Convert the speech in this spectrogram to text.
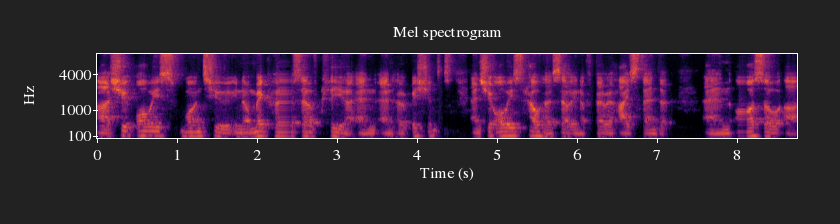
uh, she always wants to you know make herself clear and, and her visions and she always held herself in a very high standard. And also uh,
